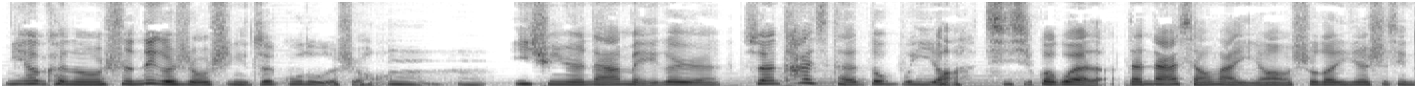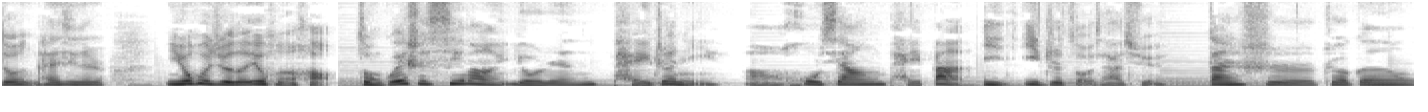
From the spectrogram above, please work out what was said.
你也可能是那个时候是你最孤独的时候。嗯嗯，一群人，大家每一个人虽然看起来都不一样，奇奇怪怪的，但大家想法一样，说到一件事情都很开心的时候，你又会觉得又很好。总归是希望有人陪着你啊，互相陪伴，一一直走下去。但是这跟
